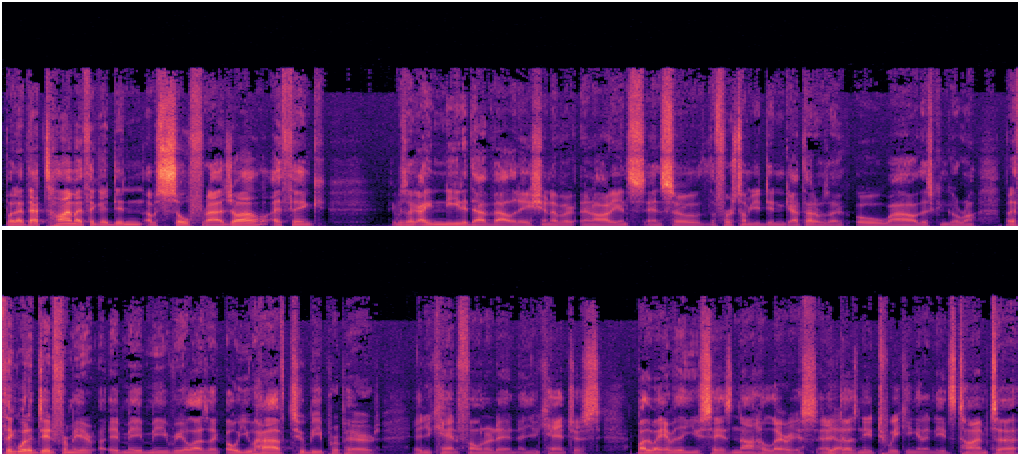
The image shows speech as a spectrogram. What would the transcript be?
But at that time, I think I didn't. I was so fragile. I think it was like I needed that validation of a, an audience, and so the first time you didn't get that, I was like, "Oh wow, this can go wrong." But I think what it did for me, it made me realize like, "Oh, you have to be prepared, and you can't phone it in, and you can't just." By the way, everything you say is not hilarious, and Yeah. it does need tweaking, and it needs time to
